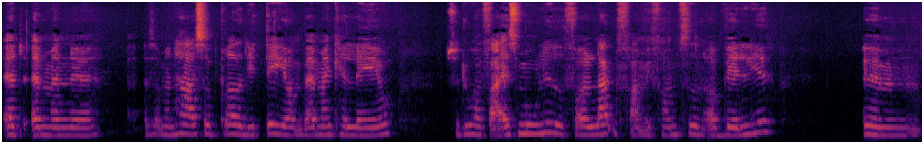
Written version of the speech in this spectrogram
At, at man, øh, altså, man har så bred en idé om, hvad man kan lave, så du har faktisk mulighed for langt frem i fremtiden at vælge. Øhm,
